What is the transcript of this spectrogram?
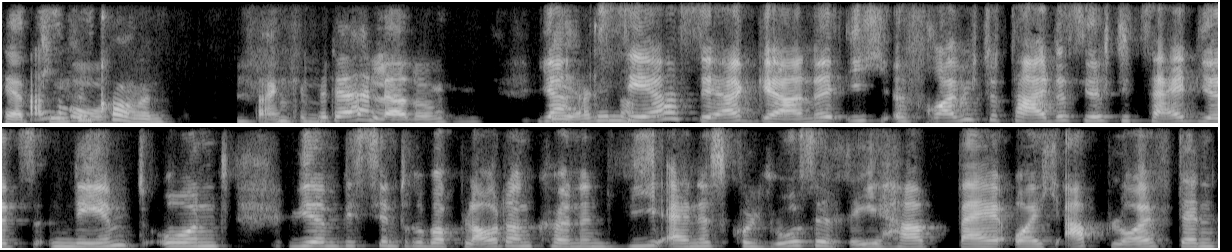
Herzlich Hallo. willkommen. Danke für die Einladung. Ja, ja genau. sehr, sehr gerne. Ich äh, freue mich total, dass ihr euch die Zeit jetzt nehmt und wir ein bisschen darüber plaudern können, wie eine Skoliose-Reha bei euch abläuft. Denn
